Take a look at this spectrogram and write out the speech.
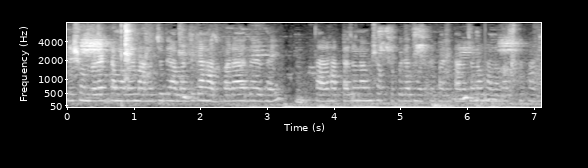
যে সুন্দর একটা মনের মানুষ যদি আমার দিকে হাত বাড়া দেয় ভাই, তার হাতটা যেন আমি শক্ত করে ধরতে পারি, তার জন্য ভালোবাসতে পারি।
